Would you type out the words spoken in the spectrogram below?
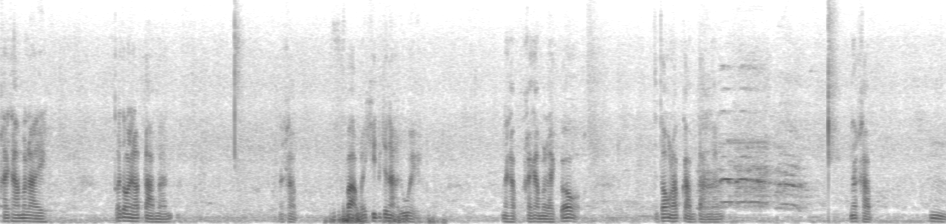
ใครทำอะไร ก็ต้องรับตามนั้นนะครับฝากไว้คิดพิจารณาด้วยนะครับ ใครทำอะไรก็จะต้องรับกรรมตามนั้นนะครับ อืม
